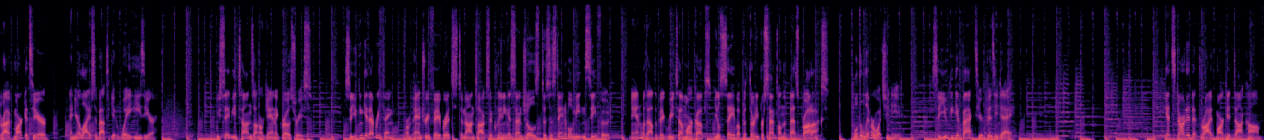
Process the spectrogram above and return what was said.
Thrive Market's here, and your life's about to get way easier. We save you tons on organic groceries. So you can get everything from pantry favorites to non toxic cleaning essentials to sustainable meat and seafood. And without the big retail markups, you'll save up to 30% on the best products. We'll deliver what you need so you can get back to your busy day. Get started at thrivemarket.com.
